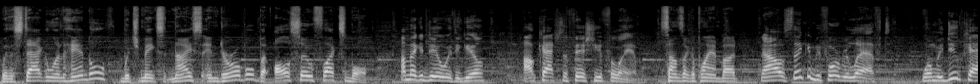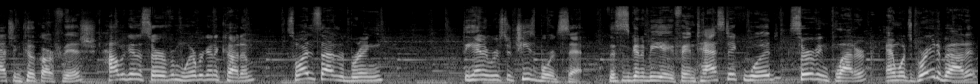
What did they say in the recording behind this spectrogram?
with a Staglon handle, which makes it nice and durable, but also flexible. I'll make a deal with you, Gil. I'll catch the fish, you fillet them. Sounds like a plan, bud. Now, I was thinking before we left, when we do catch and cook our fish, how are we gonna serve them, where we're gonna cut them, so I decided to bring the Hen and Rooster cheese board set. This is gonna be a fantastic wood serving platter, and what's great about it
